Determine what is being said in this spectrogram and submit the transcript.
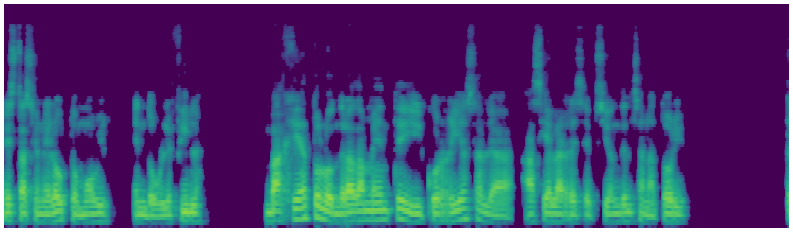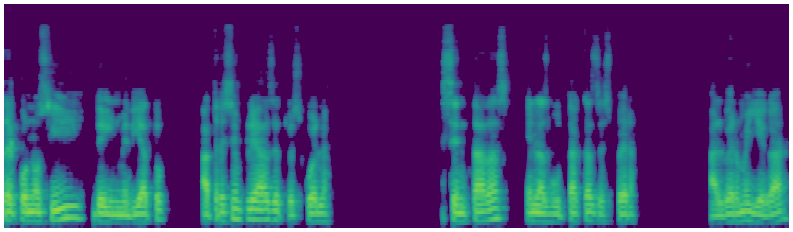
Estacioné el automóvil en doble fila. Bajé atolondradamente y corrí hacia la recepción del sanatorio. Reconocí de inmediato a tres empleadas de tu escuela, sentadas en las butacas de espera. Al verme llegar,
